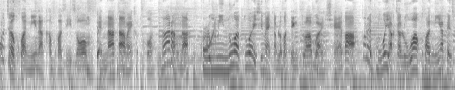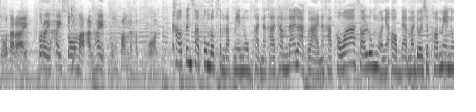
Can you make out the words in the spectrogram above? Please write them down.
ก็เจอควันนี้นะครับควันสีส้ม เป็นหน้าตาไหมครับทุกคนน่ารักนะ คุณลุงมีนวดด้วยใช่ไหมครับ แล้วก็แต่งตัวเหมือนเชฟอะก็เลยผมก็อยากจะรู้ว่าควันนี้เป็นโซอสอะไร ก็เลยให้โซมาอันให้ผมฟังนะครับทุกคนเขาเป็นซอสปรุงรสสำหรับเมนูผัดนะคะทำได้หลากหลายนะคะ เพราะว่าซอสลุงหนวดเนี่ยออกแบบมาโดยเฉพาะเมนู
